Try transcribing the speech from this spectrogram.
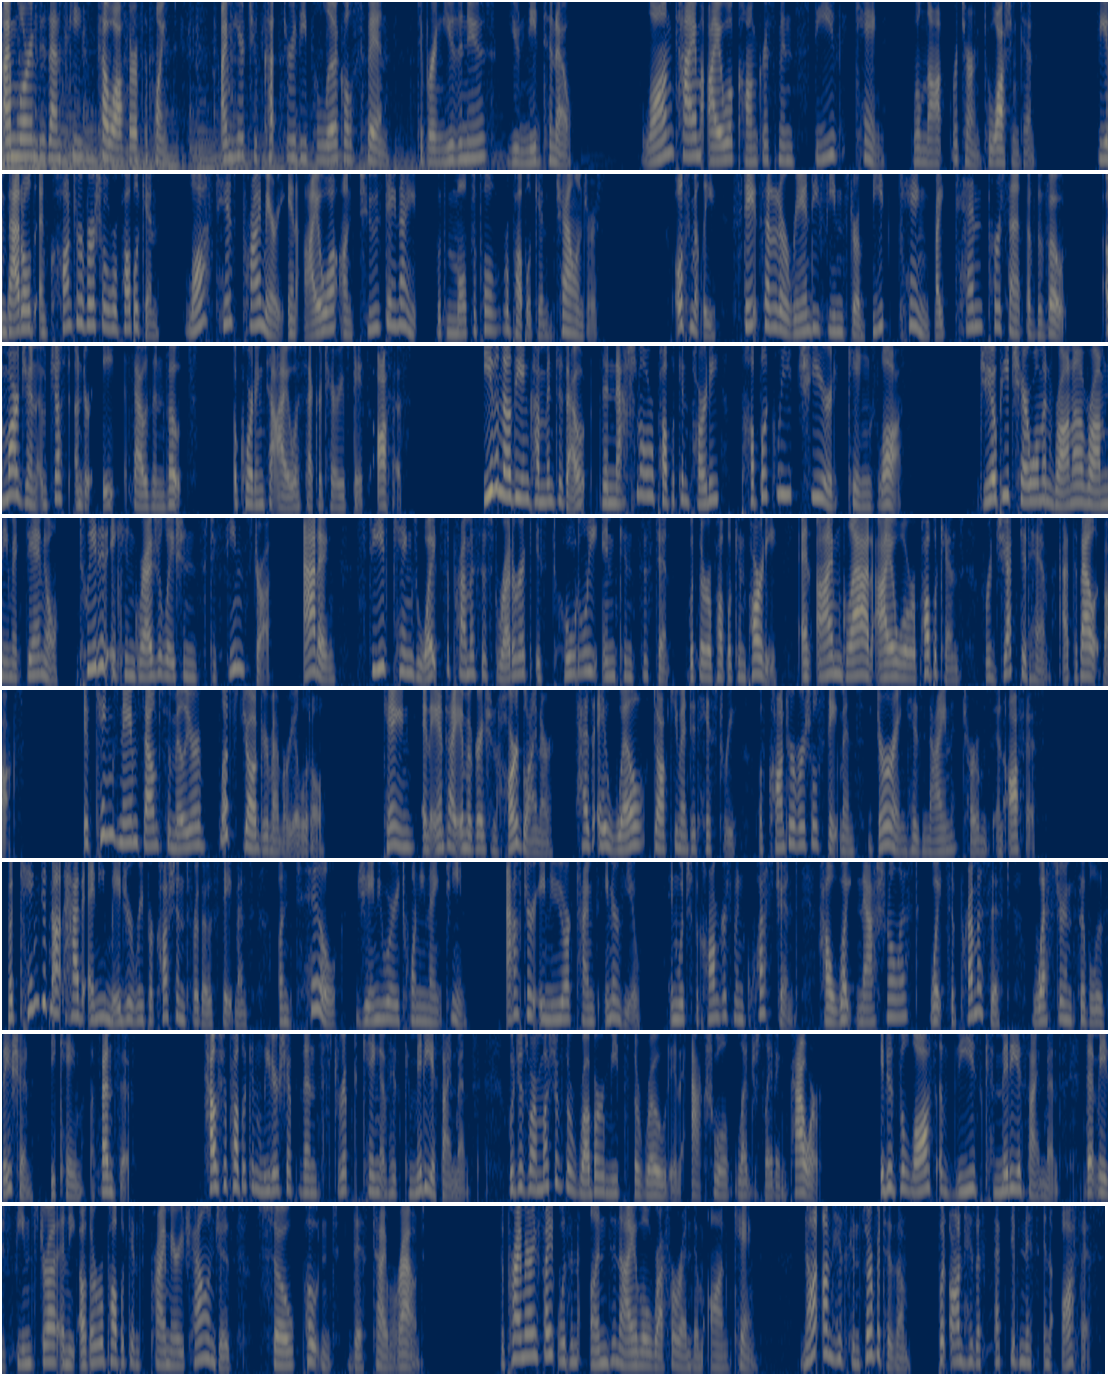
I'm Lauren Dezenski, co author of The Point. I'm here to cut through the political spin to bring you the news you need to know. Longtime Iowa Congressman Steve King will not return to Washington. The embattled and controversial Republican lost his primary in Iowa on Tuesday night with multiple Republican challengers. Ultimately, State Senator Randy Feenstra beat King by 10% of the vote, a margin of just under 8,000 votes, according to Iowa Secretary of State's office. Even though the incumbent is out, the National Republican Party publicly cheered King's loss. GOP Chairwoman Ronna Romney McDaniel tweeted a congratulations to Feenstra, adding, Steve King's white supremacist rhetoric is totally inconsistent with the Republican Party, and I'm glad Iowa Republicans rejected him at the ballot box. If King's name sounds familiar, let's jog your memory a little. King, an anti immigration hardliner, has a well documented history of controversial statements during his nine terms in office. But King did not have any major repercussions for those statements until January 2019, after a New York Times interview in which the congressman questioned how white nationalist, white supremacist Western civilization became offensive. House Republican leadership then stripped King of his committee assignments, which is where much of the rubber meets the road in actual legislating power. It is the loss of these committee assignments that made Feenstra and the other Republicans' primary challenges so potent this time around. The primary fight was an undeniable referendum on King, not on his conservatism, but on his effectiveness in office.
